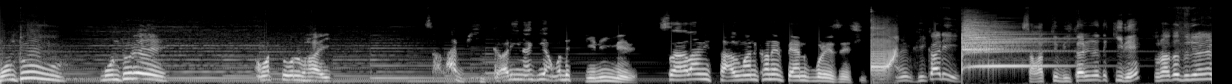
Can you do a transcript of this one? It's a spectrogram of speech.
মন্টু মন্টু রে। আমার টোল ভাই। সালা ভিখারি নাকি আমাদের ট্রেনিং নেবে? সালা আমি সালমান খানের প্যান্ট পরে এসেছি। আমি ভিখারি? সালা তুই ভিখারি না তো কি রে? তোরা তো দুজনে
